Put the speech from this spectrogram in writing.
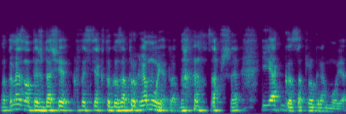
natomiast no, też da się kwestia, kto go zaprogramuje, prawda, zawsze i jak go zaprogramuje.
